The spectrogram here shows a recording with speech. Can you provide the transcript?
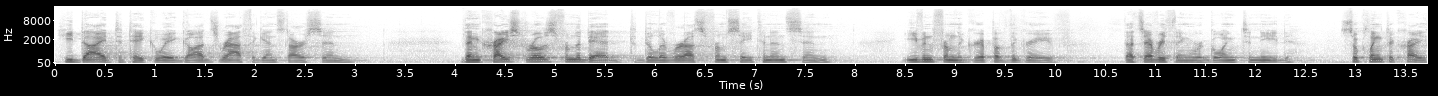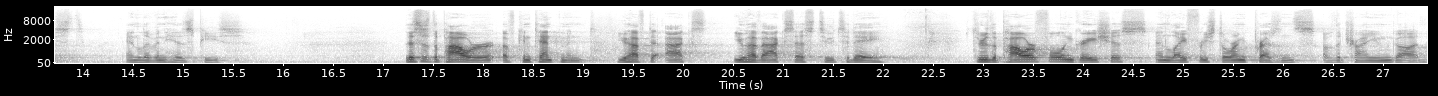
He died to take away God's wrath against our sin. Then Christ rose from the dead to deliver us from Satan and sin, even from the grip of the grave. That's everything we're going to need. So cling to Christ and live in his peace. This is the power of contentment you have, to ac- you have access to today through the powerful and gracious and life restoring presence of the triune God.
